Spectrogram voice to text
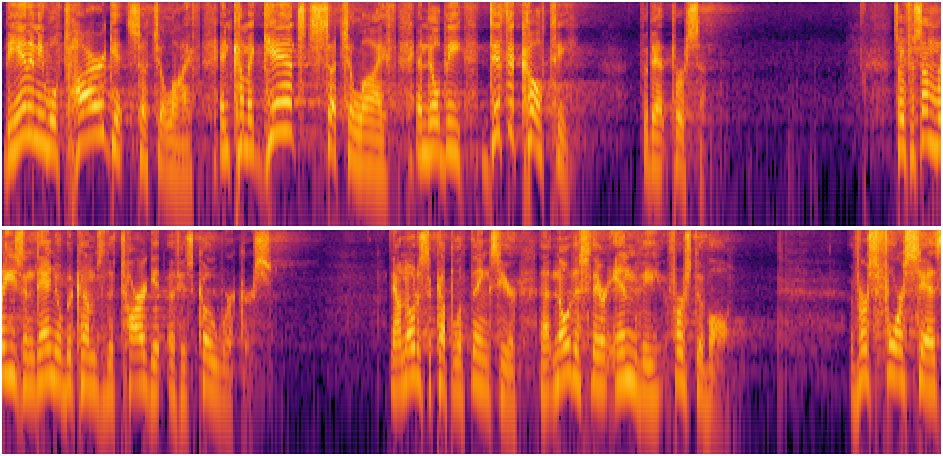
The enemy will target such a life and come against such a life, and there'll be difficulty for that person. So, for some reason, Daniel becomes the target of his coworkers. Now, notice a couple of things here. Uh, notice their envy, first of all. Verse 4 says,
